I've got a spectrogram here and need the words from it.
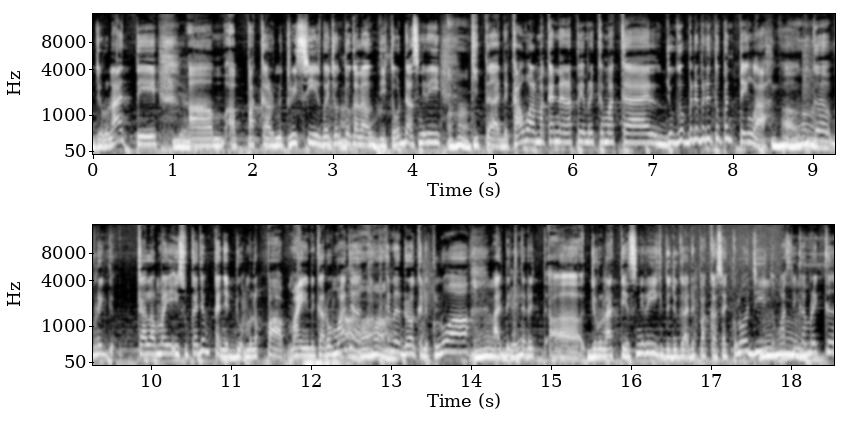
jurulatih Ya. um, uh, pakar nutrisi sebagai contoh. Kalau di Todak sendiri kita ada kawal makanan apa yang mereka makan. Juga benda-benda tu penting lah. Uh, juga mereka, kalau main isukan je bukannya duduk melepap main dekat rumah je. Kita kena dorang kena keluar. Ada kita ada uh, jurulatih sendiri. Kita juga ada pakar psikologi untuk memastikan mereka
